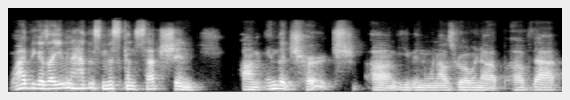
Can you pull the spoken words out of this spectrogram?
Why? Because I even had this misconception um, in the church, um, even when I was growing up, of that,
